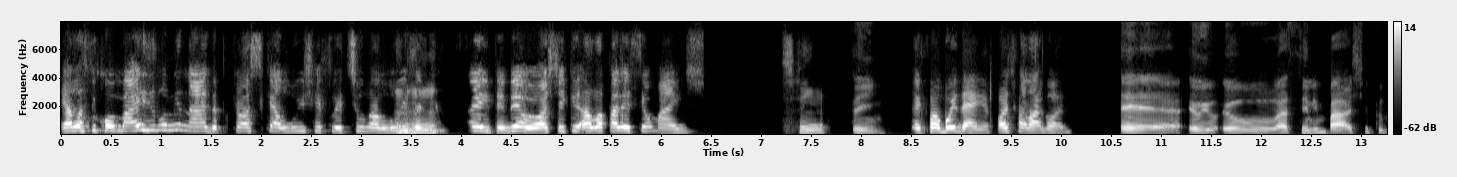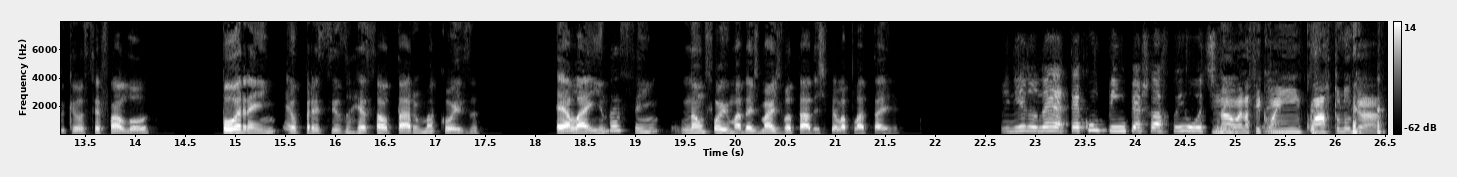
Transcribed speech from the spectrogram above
ela ficou mais iluminada, porque eu acho que a luz refletiu na luz uhum. ali, entendeu? Eu achei que ela apareceu mais. Sim. Sim. Foi uma boa ideia. Pode falar agora. É, eu, eu assino embaixo tudo que você falou, porém, eu preciso ressaltar uma coisa. Ela ainda assim não foi uma das mais votadas pela plateia. Menino, né? Até com o Pimp, acho que ela ficou em último. Não, ela ficou em quarto lugar.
